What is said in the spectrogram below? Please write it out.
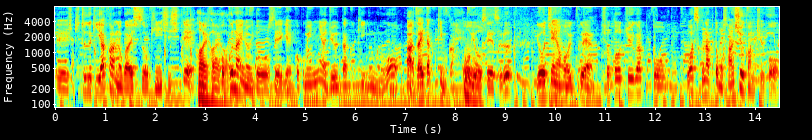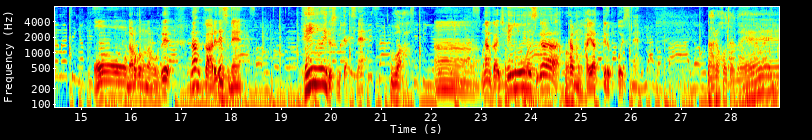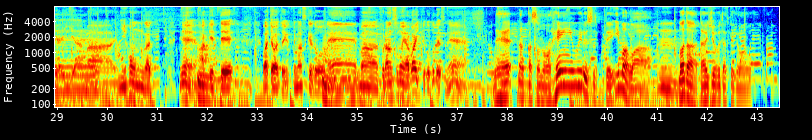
えー引き続き夜間の外出を禁止して、はいはいはい。国内の移動を制限。国民には住宅勤務をあ在宅勤務か。を要請する。幼稚園や保育園初等中学校は少なくとも3週間休校。おーなるほどなるほど。でなんかあれですね、変異ウイルスみたいですね。うわ。うん。なんか変異ウイルスが多分流行ってるっぽいですねなるほどいやねいやまあ日本がね開けてわちゃわちゃ言ってますけどね、まあフランスもやばいってことですね。ねなんかその変異ウイルスって今はうん。まだ大丈夫だけど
